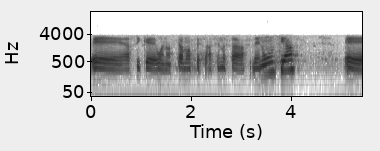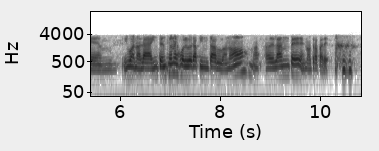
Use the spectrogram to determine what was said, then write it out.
Eh, así que, bueno, estamos es- haciendo esa denuncia. Eh, y bueno, la intención es volver a pintarlo, ¿no? Más adelante en otra pared.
